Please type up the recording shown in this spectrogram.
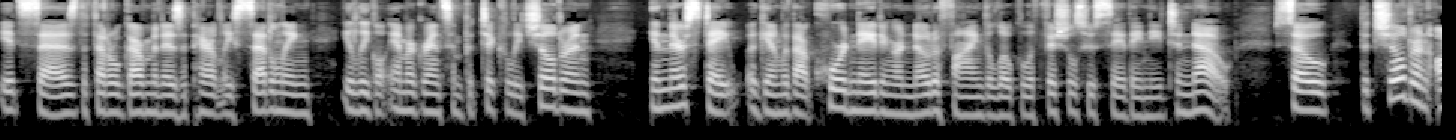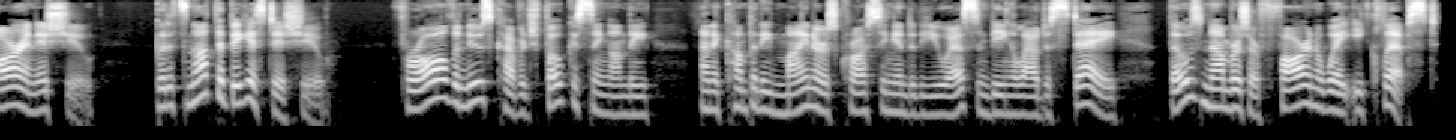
it says, the federal government is apparently settling illegal immigrants and particularly children in their state, again, without coordinating or notifying the local officials who say they need to know. So the children are an issue, but it's not the biggest issue. For all the news coverage focusing on the unaccompanied minors crossing into the U.S. and being allowed to stay, those numbers are far and away eclipsed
